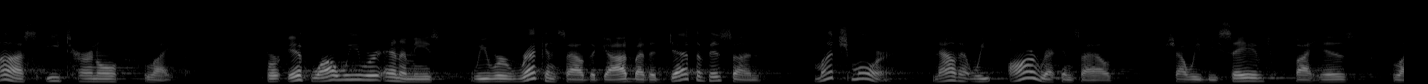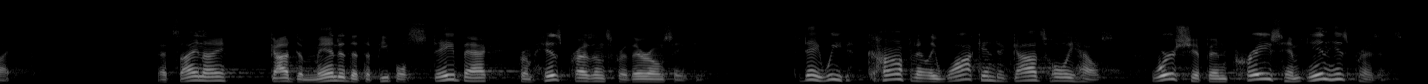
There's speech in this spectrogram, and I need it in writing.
us eternal life. For if while we were enemies, we were reconciled to God by the death of his Son, much more, now that we are reconciled, shall we be saved by his life. At Sinai, God demanded that the people stay back from his presence for their own safety. Today, we confidently walk into God's holy house, worship and praise him in his presence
